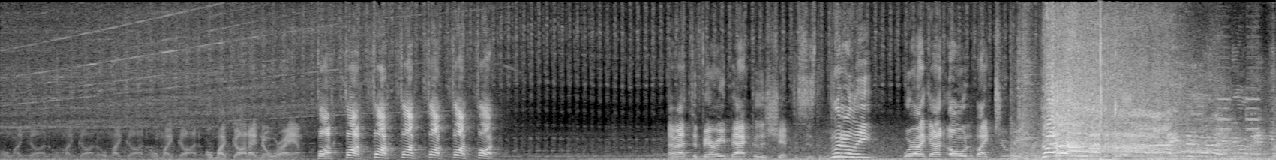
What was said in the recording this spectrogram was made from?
Oh my god, oh my god, oh my god, oh my god, oh my god, I know where I am. Fuck, fuck, fuck, fuck, fuck, fuck, fuck. I'm at the very back of the ship. This is literally where I got owned by two reapers. Ah! I knew it, I knew it, I knew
